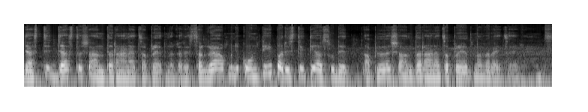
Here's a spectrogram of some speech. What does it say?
जास्तीत जास्त शांत राहण्याचा प्रयत्न करायचा सगळ्या म्हणजे कोणतीही परिस्थिती असू देत आपल्याला शांत राहण्याचा प्रयत्न करायचा आहे फ्रेंड्स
